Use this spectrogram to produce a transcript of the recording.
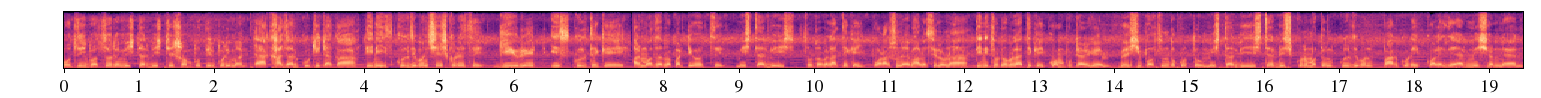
পঁচিশ বছরে মিস্টার বিস্টের সম্পত্তির পরিমাণ এক হাজার কোটি টাকা। তিনি স্কুল জীবন শেষ করেছে গিউরেট স্কুল থেকে। আর মজার ব্যাপারটি হচ্ছে, মিস্টার বিস ছোটবেলা থেকেই পড়াশোনায় ভালো ছিল না। তিনি ছোটবেলা থেকেই কম্পিউটার গেম বেশি পছন্দ করত মিস্টার বিস মিস্টার বিস কোনো মতন স্কুল জীবন পার করে কলেজে অ্যাডমিশন নেন।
